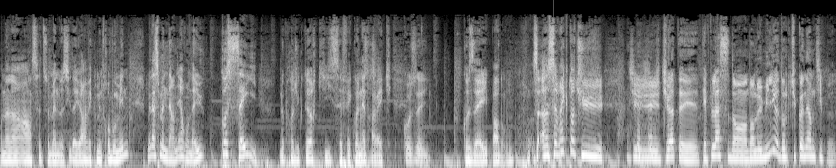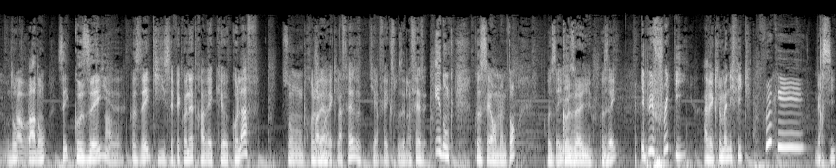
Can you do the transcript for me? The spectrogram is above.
On en a un cette semaine aussi d'ailleurs avec Metro Boomin. Mais la semaine dernière, on a eu Kosei, le producteur qui s'est fait connaître avec Kosei. Kosei, pardon. C'est c'est vrai que toi tu tu, tu as tes, tes places dans, dans le milieu, donc tu connais un petit peu. Donc Ah, pardon, c'est Kosei, Ah, euh, Kosei qui s'est fait connaître avec euh, Colaf, son projet avec la fève, qui a fait exploser la fève, et donc Kosei en même temps. Kosei. Kosei. Kosei. Et puis Freaky avec le magnifique. Freaky. Merci.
